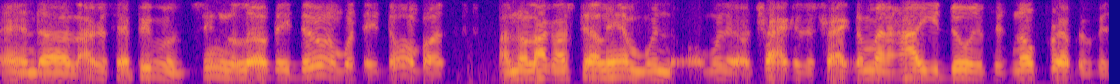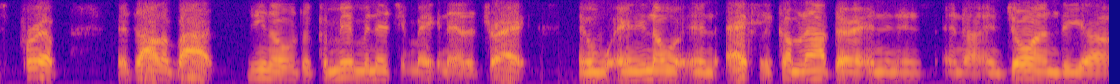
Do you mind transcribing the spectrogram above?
and uh, like I said, people seem to love they doing what they're doing. But I know, like I was telling him, when when a track is a track, no matter how you do it, if it's no prep, if it's prep, it's all about you know the commitment that you're making at a track and and you know and actually coming out there and and, and uh, enjoying the uh,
